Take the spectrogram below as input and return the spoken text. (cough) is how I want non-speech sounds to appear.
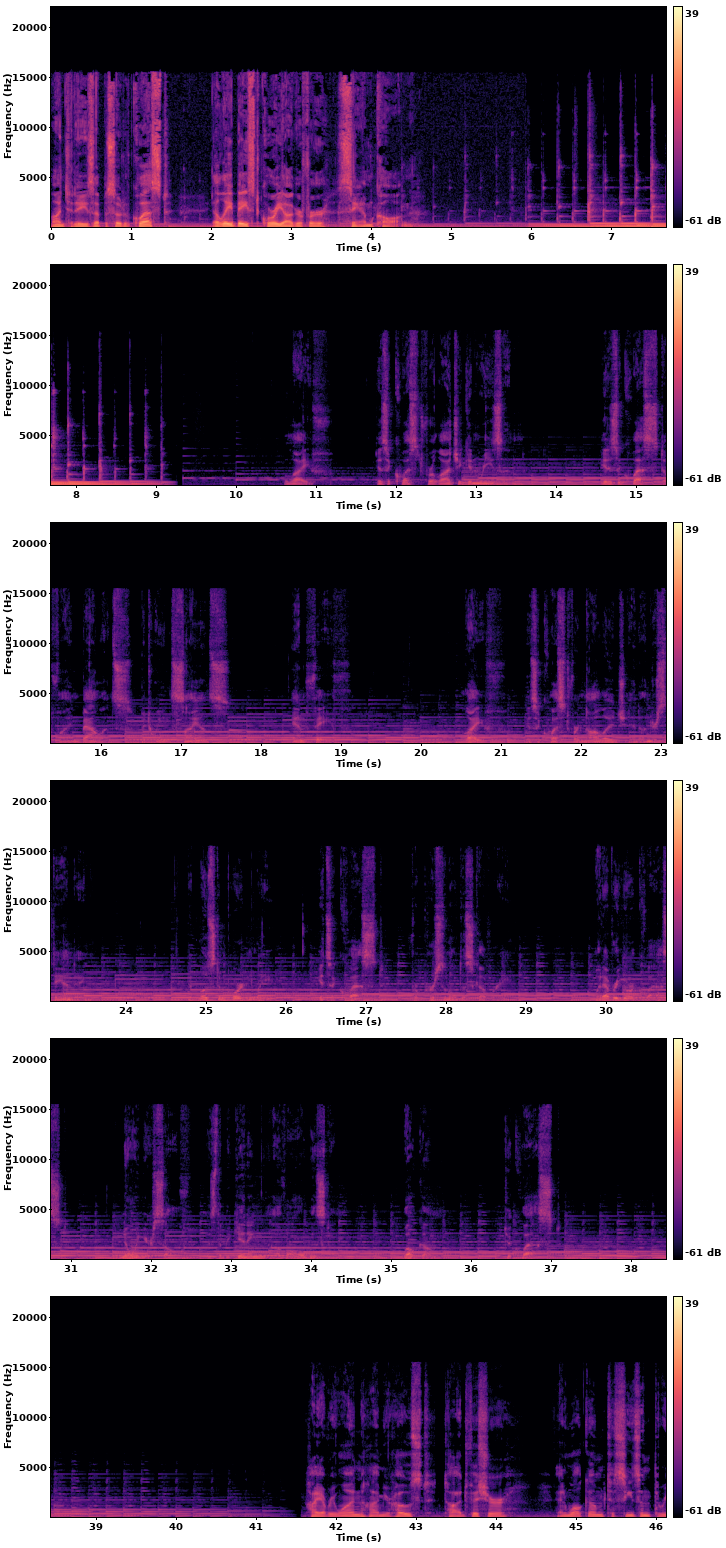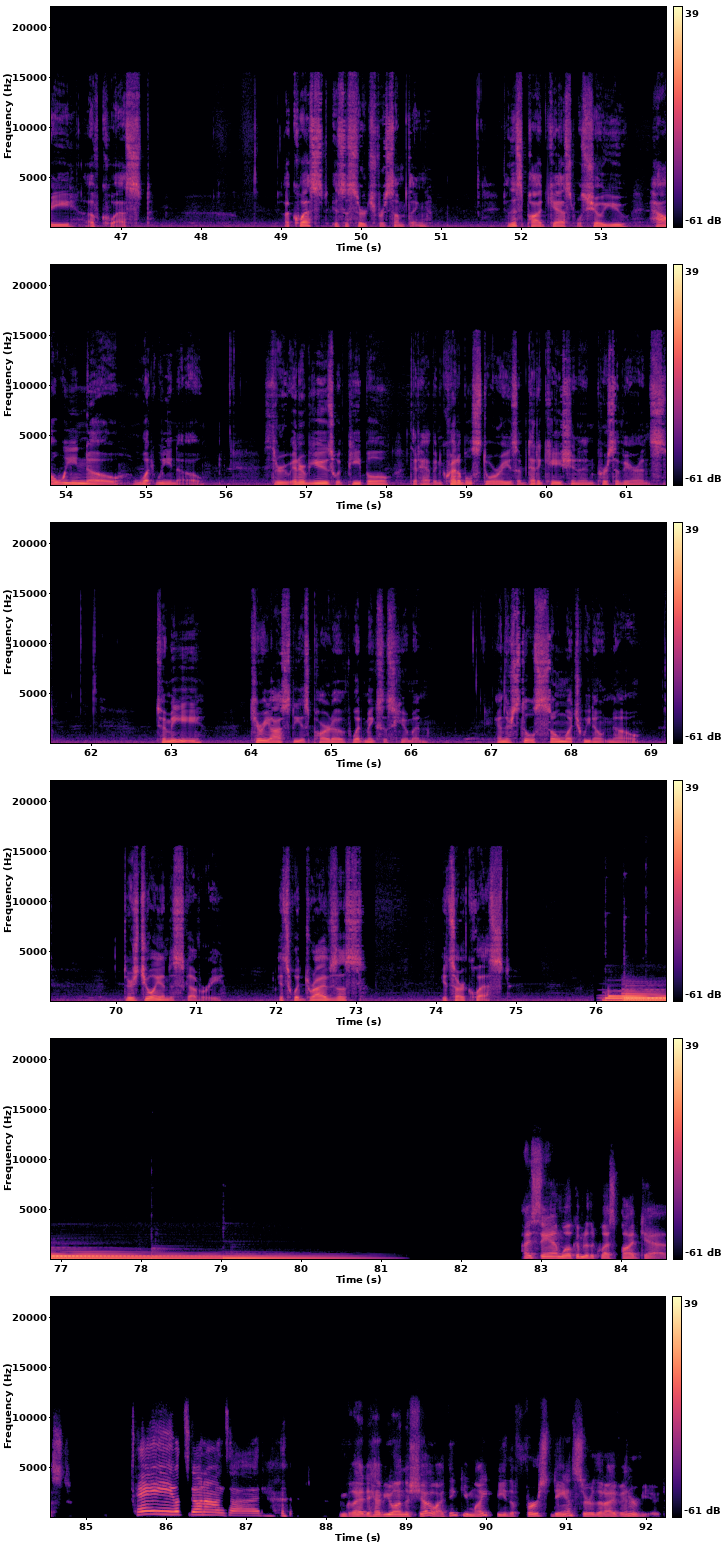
On today's episode of Quest, LA based choreographer Sam Kong. Life is a quest for logic and reason. It is a quest to find balance between science and faith. Life is a quest for knowledge and understanding. But most importantly, it's a quest for personal discovery. Whatever your quest, knowing yourself is the beginning of all wisdom. Welcome to Quest. Hi, everyone. I'm your host, Todd Fischer, and welcome to Season 3 of Quest. A quest is a search for something. And this podcast will show you how we know what we know through interviews with people that have incredible stories of dedication and perseverance. To me, curiosity is part of what makes us human, and there's still so much we don't know. There's joy in discovery. It's what drives us, it's our quest. Hi, Sam. Welcome to the Quest podcast. Hey, what's going on, Todd? (laughs) I'm glad to have you on the show. I think you might be the first dancer that I've interviewed.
